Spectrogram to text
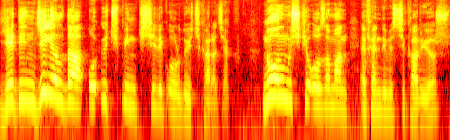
7. yılda o 3000 kişilik orduyu çıkaracak. Ne olmuş ki o zaman Efendimiz çıkarıyor?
